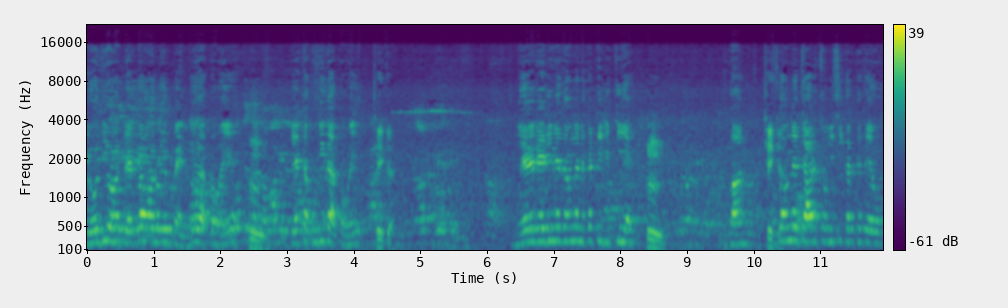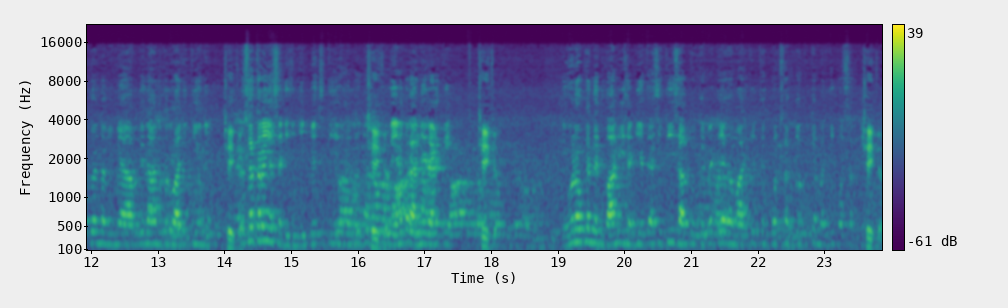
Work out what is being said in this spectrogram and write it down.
ਯੋਧੀ ਹੋਏ ਫਿਰ ਤਾਂ ਉਹਦੇ ਭੈਣ ਦੇ ਹੱਕ ਹੂੰ। ਤਾਂ ਕੁੜੀ ਦਾ ਹੱਕ ਠੀਕ ਹੈ। ਮੇਰੇ ਡੈਡੀ ਨੇ ਤਾਂ ਉਹਨਾਂ ਨੇ ਕੱਟੀ ਲਿੱਤੀ ਹੈ। ਹੂੰ। ਦੁਕਾਨ ਠੀਕ ਉਹ ਹੈ। ਤਾਂ ਉਹਨੇ 424 ਕਰਕੇ ਤੇ ਉਹ ਕਹਿੰਦਾ ਵੀ ਮੈਂ ਆਪਦੇ ਨਾਮ ਕਰਵਾ ਦਿੱਤੀ ਉਹਨੇ ਠੀਕ ਹੈ। ਉਸੇ ਤਰ੍ਹਾਂ ਹੀ ਸਾਡੀ ਜ਼ਮੀਨ ਵੇਚਤੀ ਹੈ ਉਹਨੇ ਠੀਕ ਹੈ। ਭੈਣ ਭਰਾ ਨੇ ਰਲ ਕੇ ਠੀਕ ਹੈ ਤੇ ਹੁਣ ਉਹ ਕਹਿੰਦੇ ਦੁਕਾਨ ਵੀ ਛੱਡੀ ਹੈ ਤੇ ਅਸੀਂ 30 ਸਾਲ ਤੋਂ ਉੱਤੇ ਬੈਠੇ ਹੈਗਾ ਮਾਰਕੀਟ ਤੋਂ ਪੁੱਛ ਸਕਦੇ ਹੋ ਕਿੱਥੇ ਮਰਜ਼ੀ ਪੁੱਛ ਸਕਦੇ ਹੋ ਠੀਕ ਹੈ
